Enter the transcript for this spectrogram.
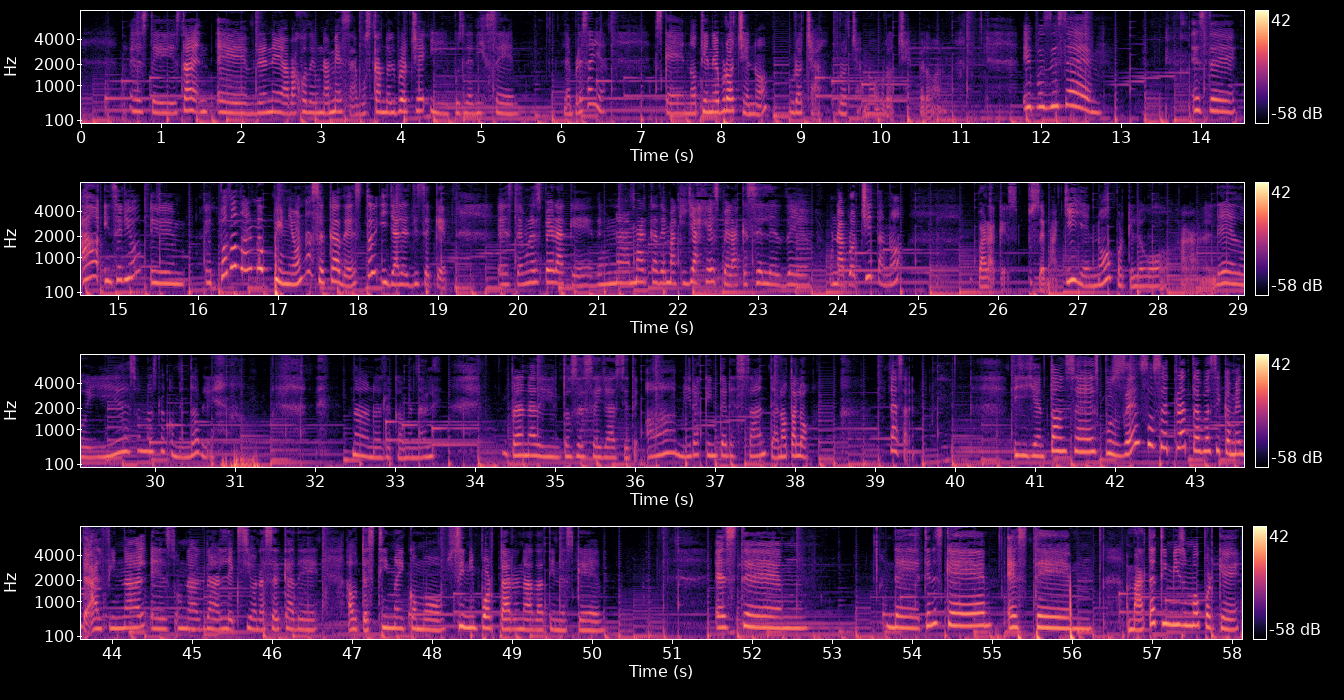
este, está eh, René abajo de una mesa buscando el broche y pues le dice la empresaria, es que no tiene broche, ¿no? Brocha, brocha, no broche, perdón. Y pues dice, este, ah, ¿en serio? Em, eh, ¿Puedo dar mi opinión acerca de esto? Y ya les dice que, este, una espera que de una marca de maquillaje espera que se le dé una brochita, ¿no? para que pues, se maquillen, ¿no? Porque luego hagan el dedo y eso no es recomendable. no, no es recomendable. Para nadie. Entonces ella dice, ah, mira qué interesante, anótalo. Ya saben. Y entonces, pues de eso se trata básicamente. Al final es una gran lección acerca de autoestima y cómo sin importar nada tienes que... Este de tienes que este amarte a ti mismo porque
